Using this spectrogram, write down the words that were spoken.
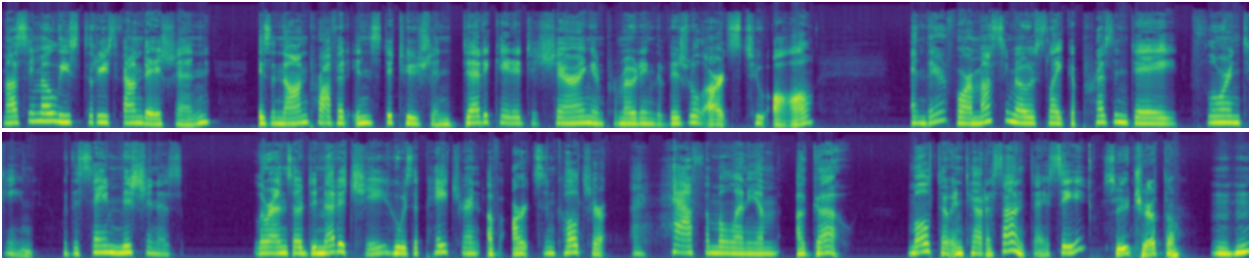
Massimo Listri's foundation is a nonprofit institution dedicated to sharing and promoting the visual arts to all. And therefore, Massimo is like a present day Florentine with the same mission as Lorenzo de' Medici, who was a patron of arts and culture half a millennium ago. Molto interessante, see? Si, certo. Mm-hmm.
